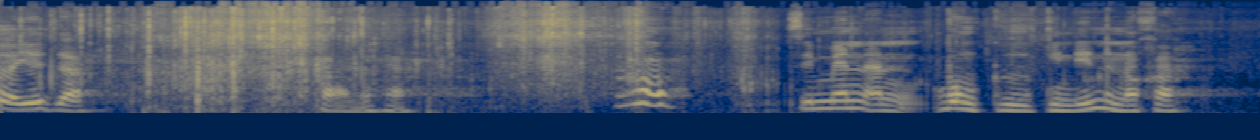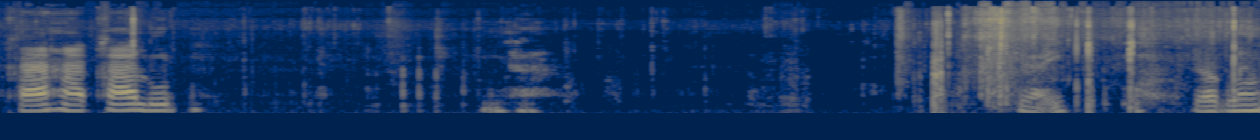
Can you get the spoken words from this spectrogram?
ยเยอะจ้ะค่ะนี่ค่ะ ซีเมนต์อันบ่งกือกินดินน่ะเนาะค่ะขาหักขาหลุดนี่ค่ะเดี๋ยอีกดอกหนึง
